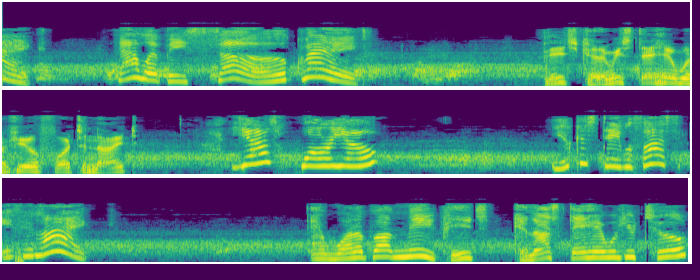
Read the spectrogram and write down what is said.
like. That would be so great. Peach, can we stay here with you for tonight? Yes, Wario. You can stay with us if you like. And what about me, Peach? Can I stay here with you too?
